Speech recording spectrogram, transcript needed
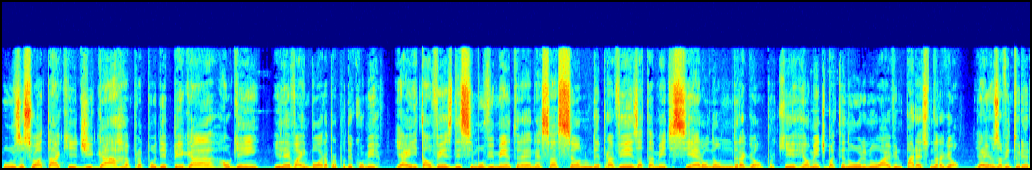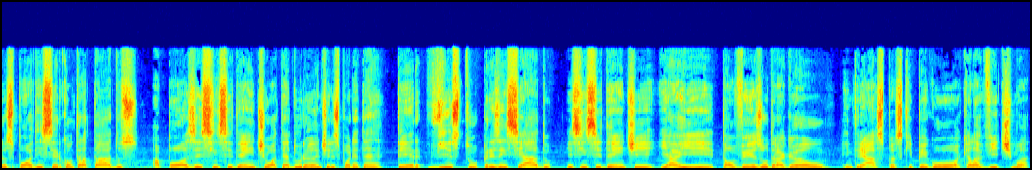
usa seu ataque de garra para poder pegar alguém e levar embora para poder comer. E aí talvez nesse movimento, né, nessa ação não dê para ver exatamente se era ou não um dragão, porque realmente batendo o olho no Wyvern parece um dragão. E aí os aventureiros podem ser contratados após esse incidente ou até durante, eles podem até ter visto, presenciado esse incidente. E aí talvez o dragão, entre aspas, que pegou aquela vítima,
